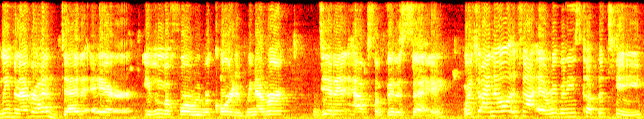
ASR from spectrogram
We've never had dead air, even before we recorded. We never didn't have something to say, which I know it's not everybody's cup of tea,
